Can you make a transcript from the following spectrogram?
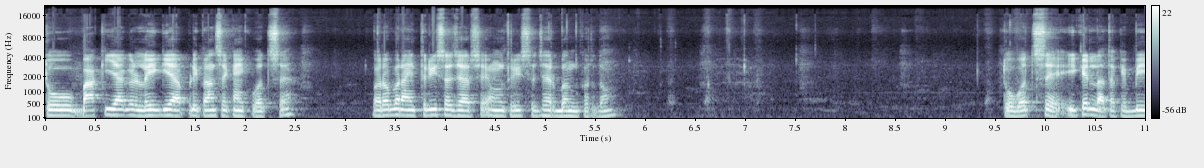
તો બાકી આગળ લઈ ગયા આપણી પાસે કંઈક વધશે. બરાબર? અહીં ત્રીસ હજાર છે. હું ત્રીસ હજાર બંધ કરી દઉં. તો વધશે એ કેટલા તો કે બે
